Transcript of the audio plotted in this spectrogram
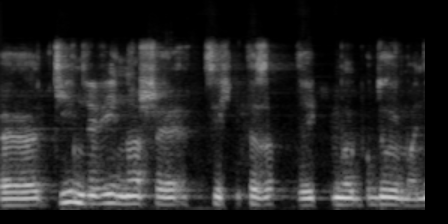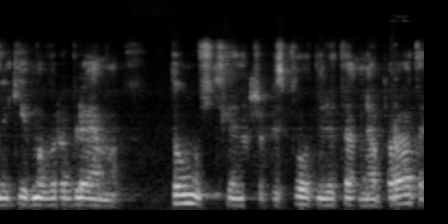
Е, Ті нові наші цехи та заводи, які ми будуємо, на яких ми виробляємо, в тому числі наші безпілотні літальні апарати,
